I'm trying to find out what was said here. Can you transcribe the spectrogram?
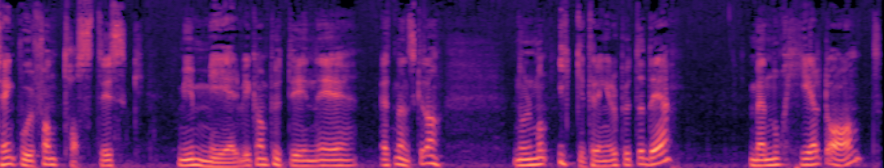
Tenk hvor fantastisk mye mer vi kan putte inn i et menneske. da. Når man ikke trenger å putte det, men noe helt annet,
